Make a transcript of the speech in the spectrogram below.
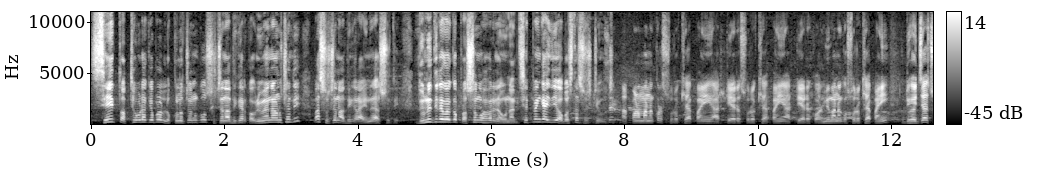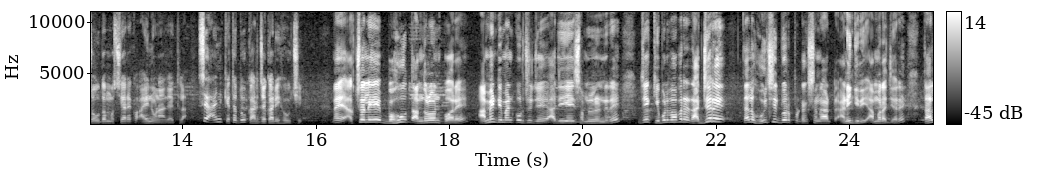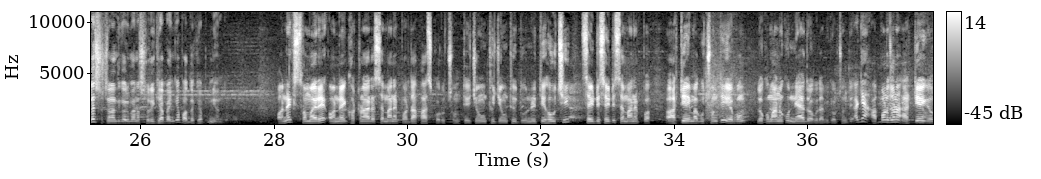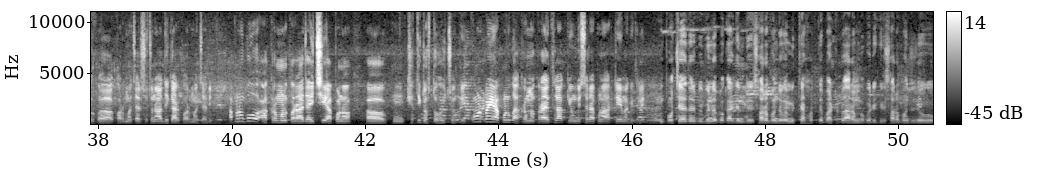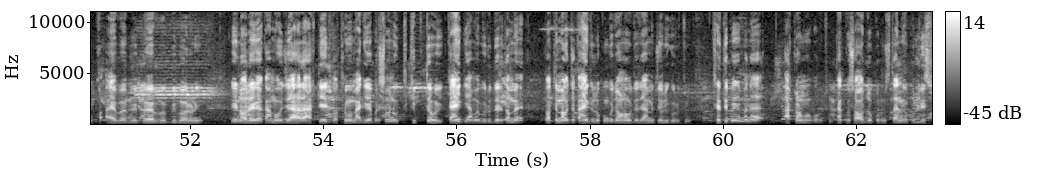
ସେ ତଥ୍ୟ ଗୁଡ଼ା କେବଳ ଲୋକଲୋଚନକୁ ସୂଚନାଧିକାର କର୍ମୀମାନେ ଆଣୁଛନ୍ତି ବା ସୂଚନାଧିକାର ଆଇନରେ ଆସୁଛି ଦୁର୍ନୀତିଟାକୁ ଏକ ପ୍ରସଙ୍ଗ ଭାବରେ ନେଉନାହାନ୍ତି ସେଥିପାଇଁକା ଏ ଅବସ୍ଥା ସୃଷ୍ଟି ହେଉଛି ଆପଣମାନଙ୍କର ସୁରକ୍ଷା ପାଇଁ ଆର୍ଟିଆଇର ସୁରକ୍ଷା ପାଇଁ ଆର୍ଟିଆଇର କର୍ମୀମାନଙ୍କ ସୁରକ୍ଷା ପାଇଁ ଦୁଇହଜାର ଚଉଦ ମସିହାରେ ଏକ ଆଇନ ଅଣାଯାଇଥିଲା ସେ ଆଇନ କେତେ ଦୂର କାର୍ଯ୍ୟକାରୀ ହେଉଛି ନାଇଁ ଆକ୍ଚୁଆଲି ବହୁତ ଆନ୍ଦୋଳନ ପରେ ଆମେ ଡିମାଣ୍ଡ କରୁଛୁ ଯେ ଆଜି ଏଇ ସମ୍ମିଳନୀରେ ଯେ କିଭଳି ଭାବରେ ରାଜ୍ୟରେ ତାହେଲେ ହୁଇସିଲ୍ ବୋର୍ ପ୍ରୋଟେକ୍ସନ୍ ଆକ୍ଟ ଆଣିକିରି ଆମ ରାଜ୍ୟରେ ତାହେଲେ ସୂଚନାଧିକାରୀମାନେ ସୁରକ୍ଷା ପାଇଁକା ପଦକ୍ଷେପ ନିଅନ୍ତୁ অনেক সময় অনেক ঘটনার সে পর্দাফাশ করছেন যেটি যেটি দুর্নীতি হচ্ছে সেইটি সেইটি সে আরটিআই মাগুছেন এবং লোক ন্যায় দেওয়া দাবি করছেন আজ্ঞা আপনার জন আরটিআই কর্মচারী সূচনা অধিকার কর্মচারী আপনার আক্রমণ করা যাই আপনার ক্ষতিগ্রস্ত হয়েছেন কোণ পাই আপনার আক্রমণ করা হয়েছিল কেউ বিষয়ে আপনার আরটিআই মাগিলে পঞ্চায়েতের বিভিন্ন প্রকার যেমন সরপঞ্চ মিথ্যা সত্য সত্যপাঠু আরম্ভ করি সরপঞ্চ যে আয় বিবরণী କି ନରେଗା କାମ ଯାହାର ଆର୍ ଟି ଆଇ ତଥ୍ୟ ମୁଁ ମାଗିବା ପରେ ସେମାନେ ଉତ୍କ୍ଷିପ୍ତ ହୋଇ କାହିଁକି ତଥ୍ୟ ମାଗୁଛୁ କାହିଁକି ଲୋକଙ୍କୁ ଜଣାଉଛୁ ଯେ ଆମେ ଚୋରି କରୁଛୁ ସେଥିପାଇଁ ମାନେ ଆକ୍ରମଣ କରୁଛନ୍ତି ତାଙ୍କୁ ସହଯୋଗ କରୁଛନ୍ତି ସ୍ଥାନୀୟ ପୁଲିସ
